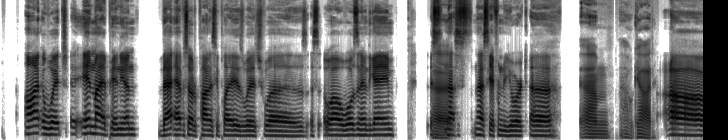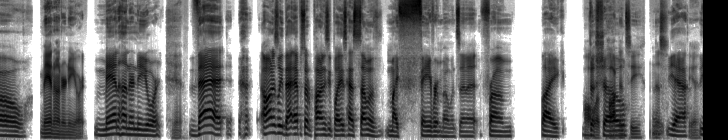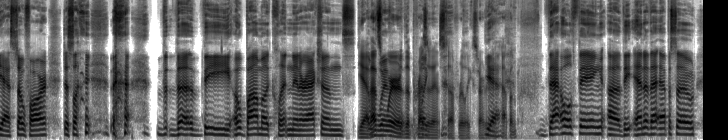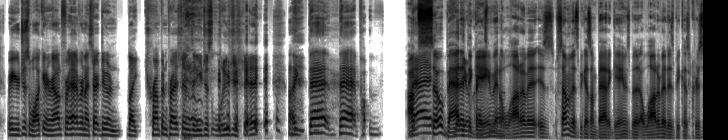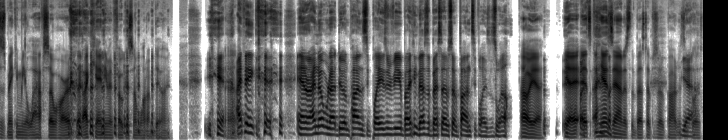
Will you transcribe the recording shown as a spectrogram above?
on which in my opinion that episode of Policy Plays which was well what was the name of the game? It's Uh, not not Escape from New York uh um, oh god, oh. Manhunter, New York. Manhunter New York. Yeah, that honestly that episode of Policy Plays has some of my favorite moments in it from like all the of show Yeah, Yeah. yeah, So far, just like the, the the Obama Clinton interactions. Yeah, that's with, where the like, president stuff really started Yeah. to happen. That whole thing. Uh, the end of that episode where you're just walking around forever, and I start doing like Trump impressions, and you just lose your shit. Like that. That. I'm so bad at the game, me and a lot of it is some of it's because I'm bad at games, but a lot of it is because Chris is making me laugh so hard that I can't even focus on what I'm doing. Yeah, Yeah. I think, and I know we're not doing Podnancy Plays review, but I think that's the best episode of Podnancy Plays as well. Oh yeah, yeah. But- It's hands down. It's the best episode of Podnancy Yeah. Plays.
